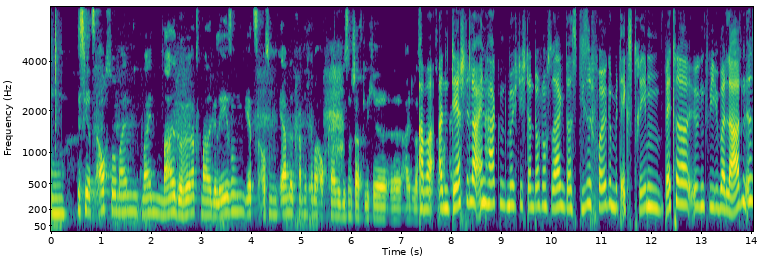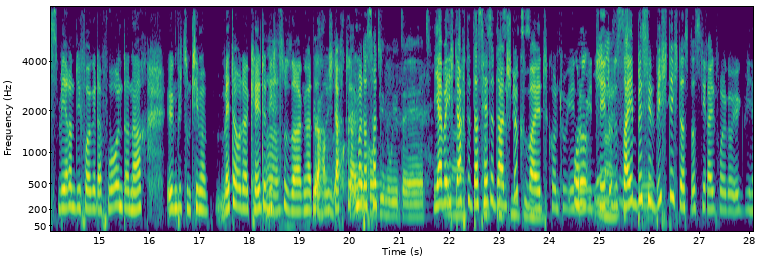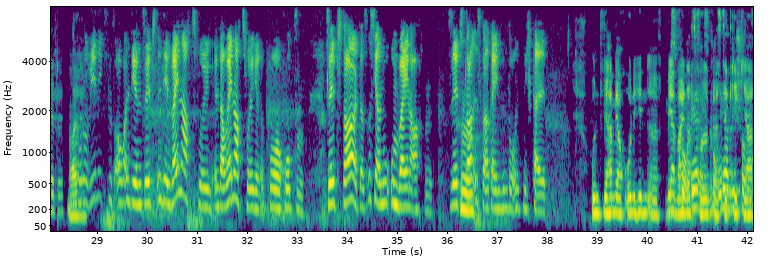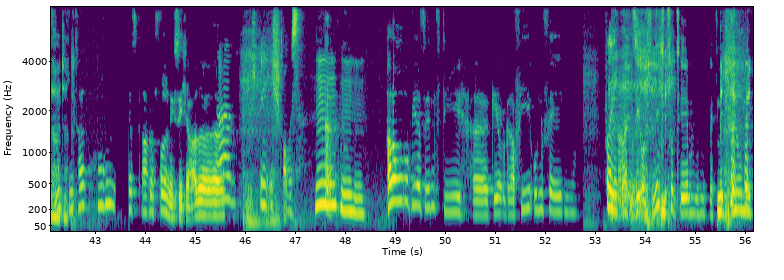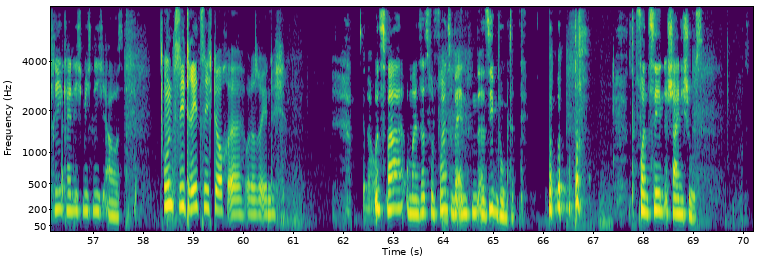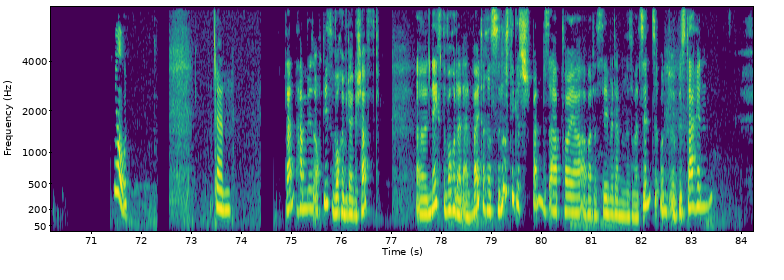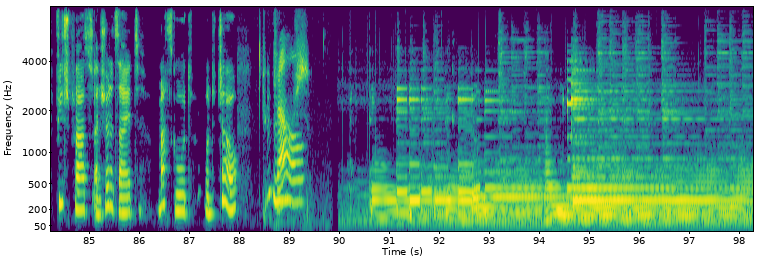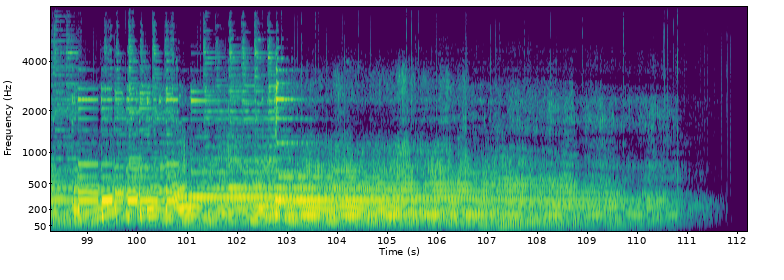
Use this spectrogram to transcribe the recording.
ist jetzt auch so mein, mein Mal gehört, mal gelesen. Jetzt aus dem Ärmel kann ich aber auch keine wissenschaftliche äh, Einlassung. Aber an der Stelle einhakend möchte ich dann doch noch sagen, dass diese Folge mit extremem Wetter irgendwie überladen ist, während die Folge davor und danach irgendwie zum Thema Wetter oder Kälte mhm. nichts zu sagen hat. Wir also ich dachte immer, das hat. Ja, aber ich dachte, das, das hätte da ein Stück weit Kontinuität und es sei ein bisschen wichtig, dass das die Reihenfolge irgendwie hätte. Nein. Oder wenigstens auch in den, selbst in den Weihnachtsfolgen, in der Weihnachtsfolge vor kurzem. Selbst da, das ist ja nur um Weihnachten. Selbst hm. da ist da kein Winter und nicht kalt. Und wir haben ja auch ohnehin äh, mehr ist Weihnachtsfolgen Korea, als der Krieg Jahre hatte. Südhalbkugel? ist gerade voll nicht sicher. Also, äh, da bin ich raus. Hallo, wir sind die äh, Geografie-Unfähigen. Fragen Sie uns nicht zu Themen. Mit, mit Geometrie kenne ich mich nicht aus. Und sie dreht sich doch äh, oder so ähnlich. Genau. Und zwar, um meinen Satz von vorhin zu beenden, äh, sieben Punkte. von zehn Shiny Shoes. Jo. Dann. dann haben wir es auch diese Woche wieder geschafft. Äh, nächste Woche dann ein weiteres lustiges, spannendes Abenteuer, aber das sehen wir dann, wenn wir soweit sind. Und äh, bis dahin viel Spaß, eine schöne Zeit, macht's gut und ciao. Tschüss. Ciao. ciao.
